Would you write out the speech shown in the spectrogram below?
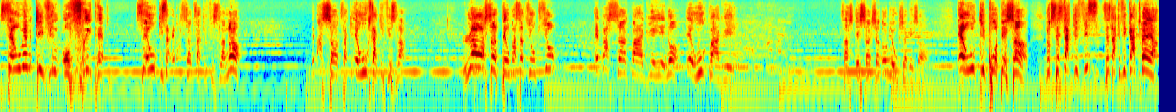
c'est vous-même qui vient offrir tête. C'est où qui ça Et pas sans sacrifice là, non. Et pas sans sacrifice. Et où sacrifice là Là, on santé, on pas senti onction. Et pas sans pas agréé, non. Et où pas agréé Ça, et sans chanter bien où chanter sans. Et où qui porte sang. Donc c'est sacrifice, c'est sacrificateur.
